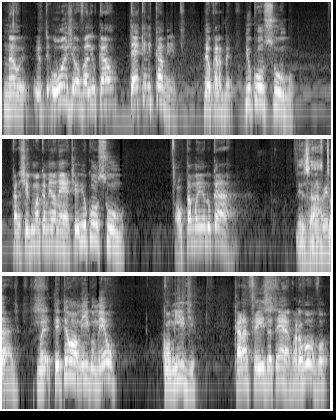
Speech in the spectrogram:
não, eu hoje eu avalio o carro tecnicamente. Daí o cara, e o consumo? O cara chega uma caminhonete, e o consumo? Olha o tamanho do carro, não é Exato. verdade? Tem, tem um amigo meu, Comide, o cara fez até, agora eu vou, vou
